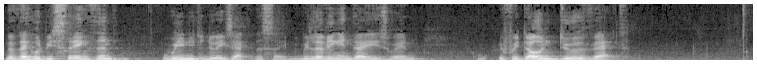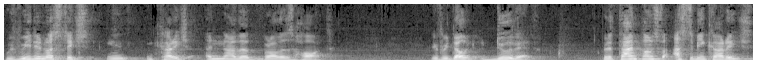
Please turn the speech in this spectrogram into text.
that they would be strengthened. We need to do exactly the same. We're living in days when, if we don't do that, if we do not stretch, encourage another brother's heart, if we don't do that, when the time comes for us to be encouraged,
